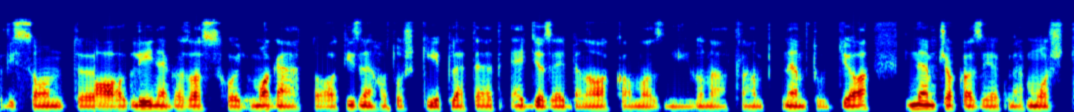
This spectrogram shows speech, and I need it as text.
viszont a lényeg az az, hogy magát a 16-os képletet egy az egyben alkalmazni Donald Trump nem tudja, nem csak azért, mert most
